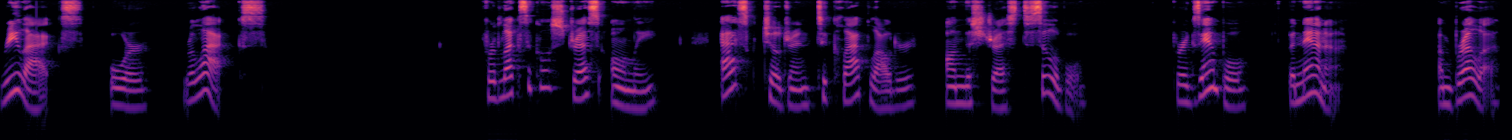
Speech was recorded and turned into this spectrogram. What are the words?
relax or relax. For lexical stress only, ask children to clap louder on the stressed syllable. For example, banana, umbrella,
